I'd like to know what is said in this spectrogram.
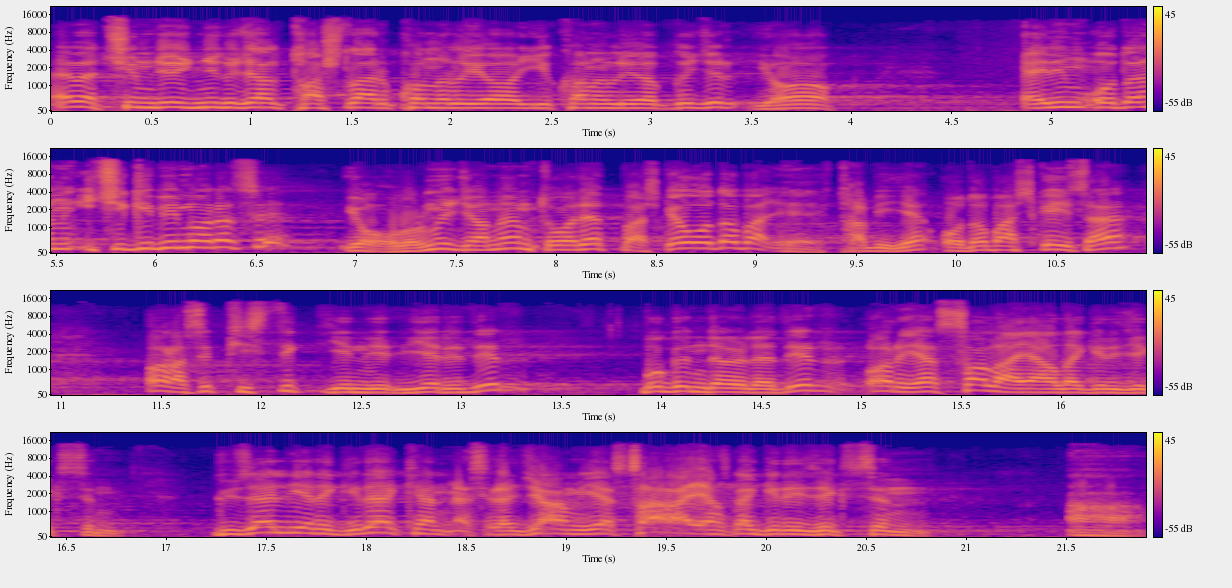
Evet şimdi ne güzel taşlar konuluyor, yıkanılıyor, gıcır. Yok. Evin odanın içi gibi mi orası? Yok olur mu canım? Tuvalet başka, oda başka. E, tabii ya, oda başkaysa orası pislik yeridir. Bugün de öyledir. Oraya sol ayağla gireceksin. Güzel yere girerken mesela camiye sağ ayakla gireceksin. Aha.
